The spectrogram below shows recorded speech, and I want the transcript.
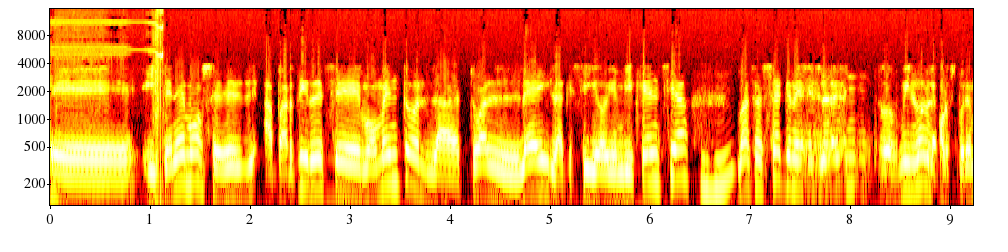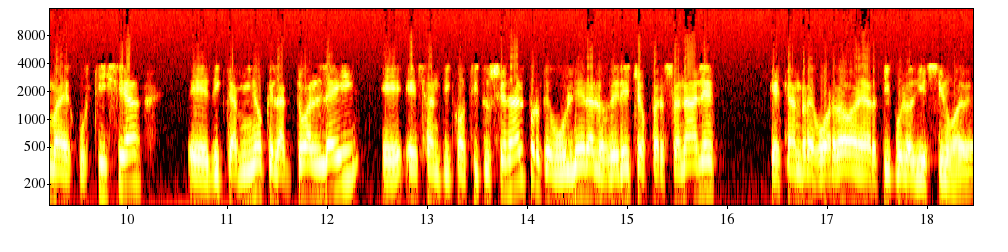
Eh, y tenemos eh, a partir de ese momento la actual ley, la que sigue hoy en vigencia, más allá que en el año 2009 la Corte Suprema de Justicia eh, dictaminó que la actual ley eh, es anticonstitucional porque vulnera los derechos personales que están resguardados en el artículo 19.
